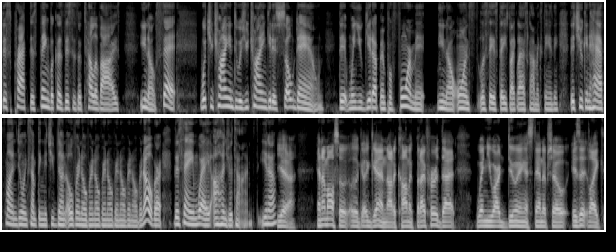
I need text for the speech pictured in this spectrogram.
this practice thing because this is a televised, you know, set. What you try and do is you try and get it so down that when you get up and perform it, you know, on let's say a stage like Last Comic Standing, that you can have fun doing something that you've done over and over and over and over and over and over and over the same way a hundred times. You know? Yeah, and I'm also again not a comic, but I've heard that when you are doing a stand-up show, is it like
